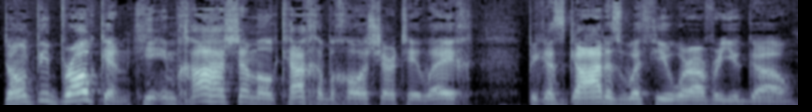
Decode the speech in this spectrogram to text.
don't be broken. Ki imcha Hashem b'chol asher telech, because God is with you wherever you go."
